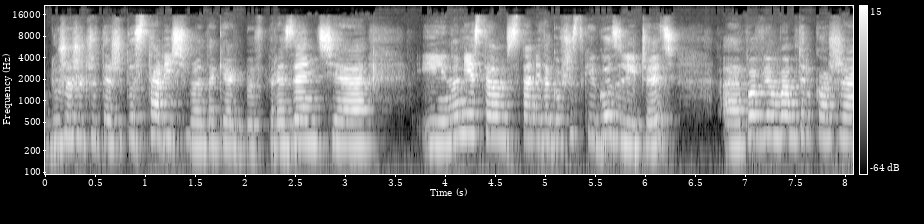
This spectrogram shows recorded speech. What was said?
dużo rzeczy też dostaliśmy tak jakby w prezencie i no nie jestem w stanie tego wszystkiego zliczyć. E, Powiem Wam tylko, że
